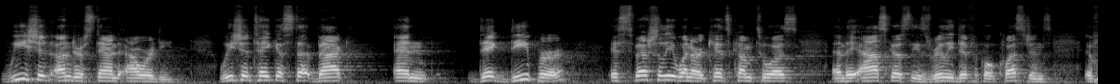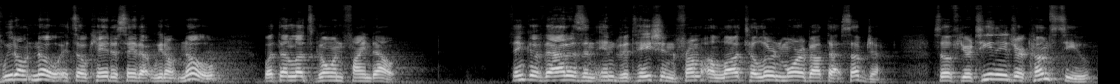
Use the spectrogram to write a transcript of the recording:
We should understand our deen. We should take a step back and dig deeper, especially when our kids come to us and they ask us these really difficult questions. If we don't know, it's okay to say that we don't know, but then let's go and find out. Think of that as an invitation from Allah to learn more about that subject. So if your teenager comes to you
